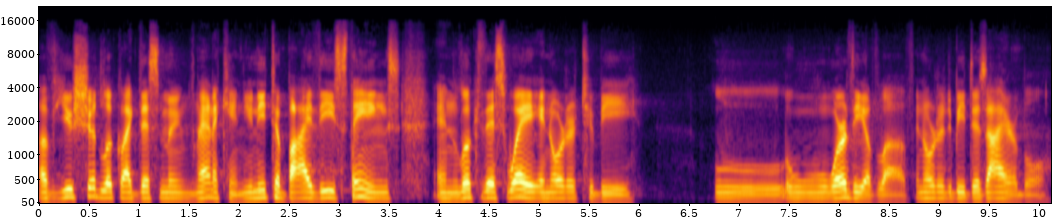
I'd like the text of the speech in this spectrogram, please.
of you should look like this mannequin. You need to buy these things and look this way in order to be worthy of love, in order to be desirable.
